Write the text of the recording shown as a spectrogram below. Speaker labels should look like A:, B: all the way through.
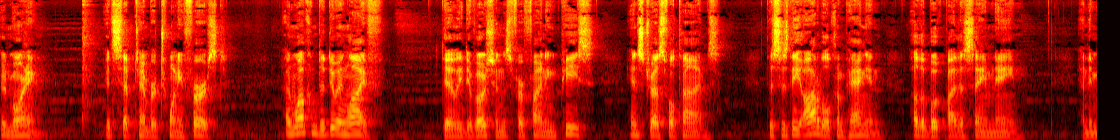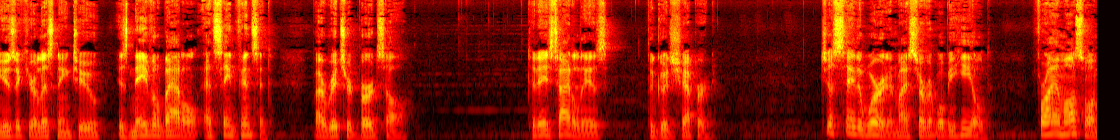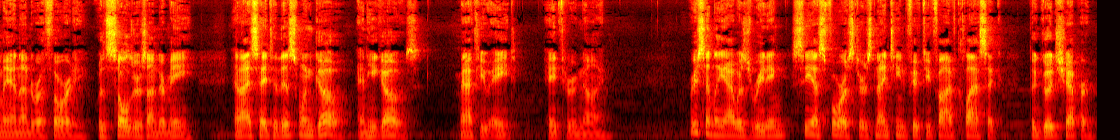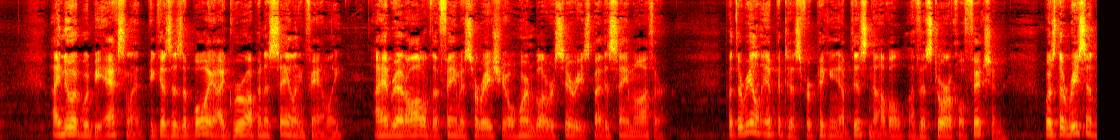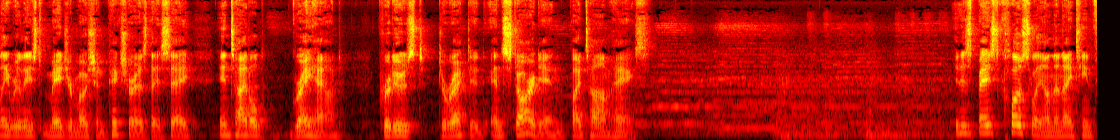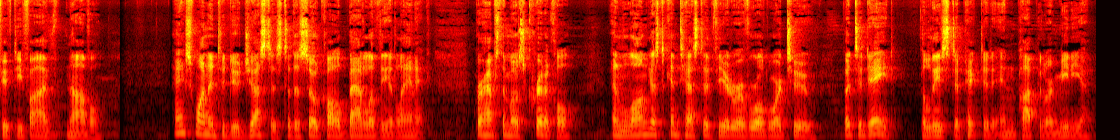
A: Good morning. It's September 21st, and welcome to Doing Life, daily devotions for finding peace in stressful times. This is the audible companion of the book by the same name, and the music you're listening to is Naval Battle at St. Vincent by Richard Birdsall. Today's title is The Good Shepherd. Just say the word, and my servant will be healed. For I am also a man under authority, with soldiers under me. And I say to this one, Go, and he goes. Matthew 8, 8 through 9. Recently, I was reading C.S. Forester's 1955 classic, The Good Shepherd. I knew it would be excellent because as a boy I grew up in a sailing family. I had read all of the famous Horatio Hornblower series by the same author. But the real impetus for picking up this novel of historical fiction was the recently released major motion picture, as they say, entitled Greyhound, produced, directed, and starred in by Tom Hanks. It is based closely on the 1955 novel. Hanks wanted to do justice to the so called Battle of the Atlantic, perhaps the most critical and longest contested theater of World War II, but to date, the least depicted in popular media.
